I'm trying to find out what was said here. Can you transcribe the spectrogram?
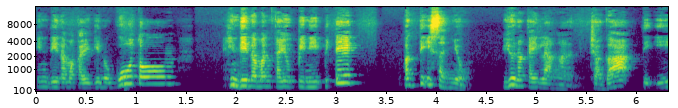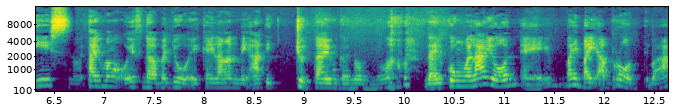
hindi naman kayo ginugutom, hindi naman kayo pinipitik, pagtiisan nyo. Yun ang kailangan. Tiyaga, tiis. No? Tayong mga OFW, eh, kailangan may attitude tayong ganun. No? Dahil kung wala yon eh, bye-bye abroad, di ba?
